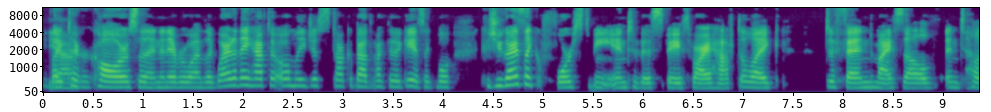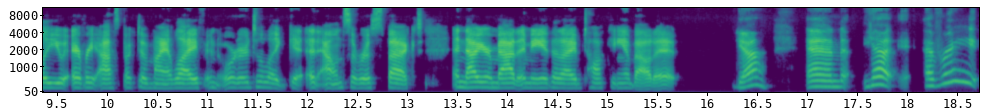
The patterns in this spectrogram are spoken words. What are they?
Yeah. Like Tucker Carlson and everyone's like, why do they have to only just talk about the fact that they're gay? It's like, well, because you guys like forced me into this space where I have to like defend myself and tell you every aspect of my life in order to like get an ounce of respect and now you're mad at me that I'm talking about it. Yeah. And yeah, every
